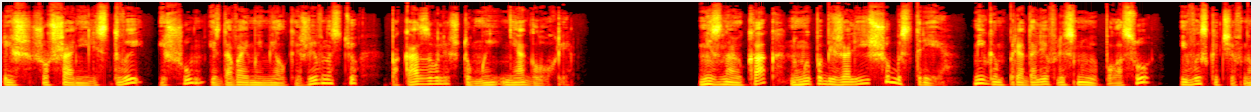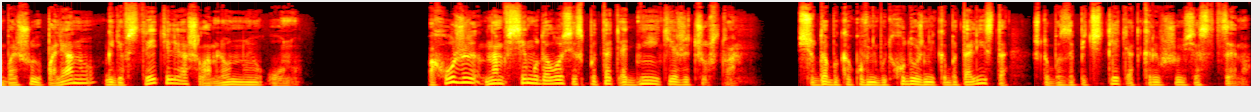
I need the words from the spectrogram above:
Лишь шуршание листвы и шум, издаваемый мелкой живностью, показывали, что мы не оглохли. Не знаю как, но мы побежали еще быстрее, мигом преодолев лесную полосу и выскочив на большую поляну, где встретили ошеломленную Уну. Похоже, нам всем удалось испытать одни и те же чувства — Сюда бы какого-нибудь художника-баталиста, чтобы запечатлеть открывшуюся сцену.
